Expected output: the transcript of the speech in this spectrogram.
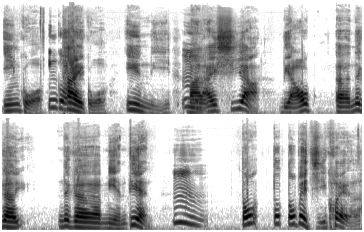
英国、英国泰国、印尼、嗯马来西亚、辽呃那个那个缅甸嗯都都都被击溃了，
